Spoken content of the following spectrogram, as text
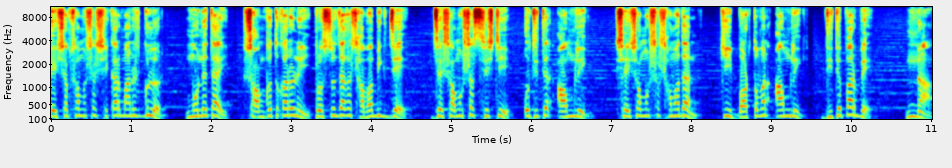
এইসব সমস্যার শিকার মানুষগুলোর মনে তাই সঙ্গত কারণেই প্রশ্ন জাগা স্বাভাবিক যে যে সমস্যার সৃষ্টি অতীতের আওয়ামী লীগ, সেই সমস্যার সমাধান কি বর্তমান আওয়ামী লীগ দিতে পারবে? না,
